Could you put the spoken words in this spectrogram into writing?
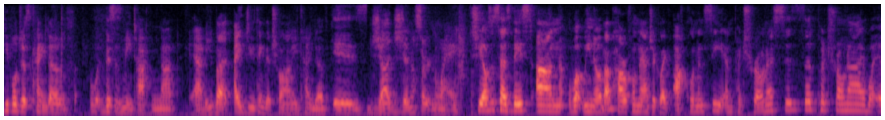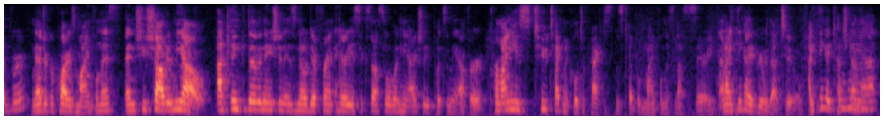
people just kind of this is me talking not abby but i do think that trelawney kind of is judged in a certain way. She also says based on what we know about powerful magic like occlumency and patronus is the patroni whatever magic requires mindfulness and she shouted me out. I think divination is no different. Harry is successful when he actually puts in the effort. Hermione is too technical to practice this type of mindfulness necessary and i think i agree with that too. I think i touched on mhm. that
